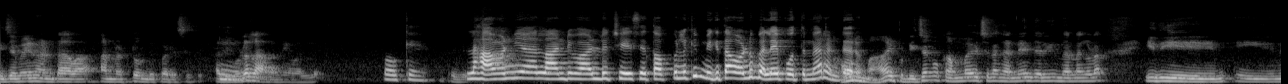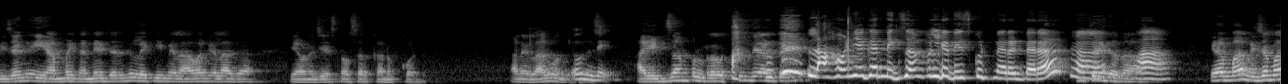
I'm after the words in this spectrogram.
నిజమైన అంటావా అన్నట్టు ఉంది పరిస్థితి. అది కూడా లావణ్య వల్లే. ఓకే. లావణ్య లాంటి వాళ్ళు చేసే తప్పులకి మిగతా వాళ్ళు బలైపోతున్నారు అంటారు ఇప్పుడు నిజంగా ఒక అమ్మాయి వచ్చి నాకు అన్యాయం జరిగింది అన్నా కూడా ఇది ఈ నిజంగా ఈ అమ్మాయికి అన్యాయం జరిగింది లేక ఈమె లావణ్యలాగా ఏమైనా చేసినా ఒకసారి కనుక్కోండి అనేలాగా ఉంది ఉంది. ఆ ఎగ్జాంపుల్ వచ్చింది అంటే? లావణ్య గారిని ఎగ్జాంపుల్గా తీసుకుంటున్నారంటారా? అంతే కదా. ఏమ్మా నిజమా?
